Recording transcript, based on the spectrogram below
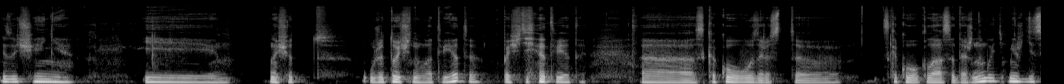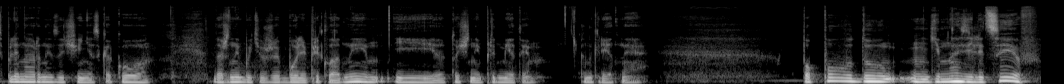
изучения и насчет уже точного ответа, почти ответа, а, с какого возраста, с какого класса должны быть междисциплинарные изучения, с какого должны быть уже более прикладные и точные предметы конкретные. По поводу гимназий, лицеев,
